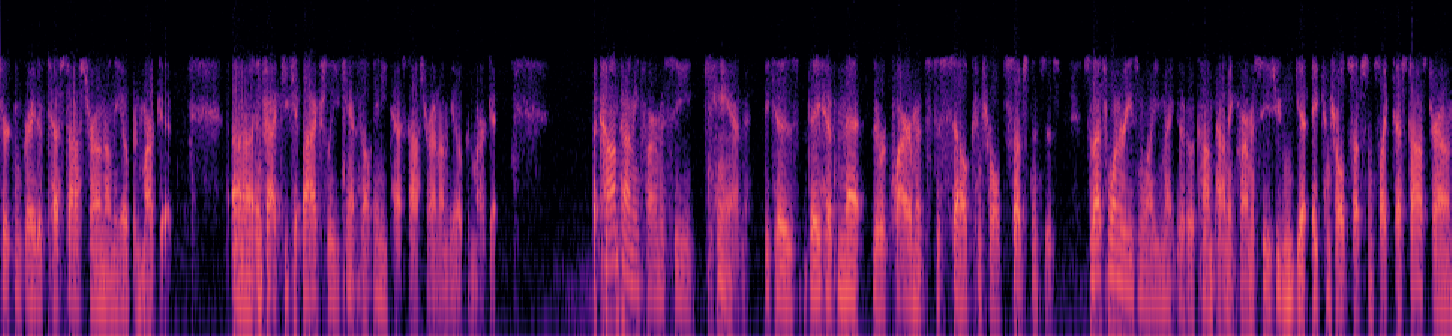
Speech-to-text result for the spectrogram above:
certain grade of testosterone on the open market. Uh, in fact, you can, actually you can't sell any testosterone on the open market. A compounding pharmacy can because they have met the requirements to sell controlled substances. So that's one reason why you might go to a compounding pharmacy is you can get a controlled substance like testosterone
